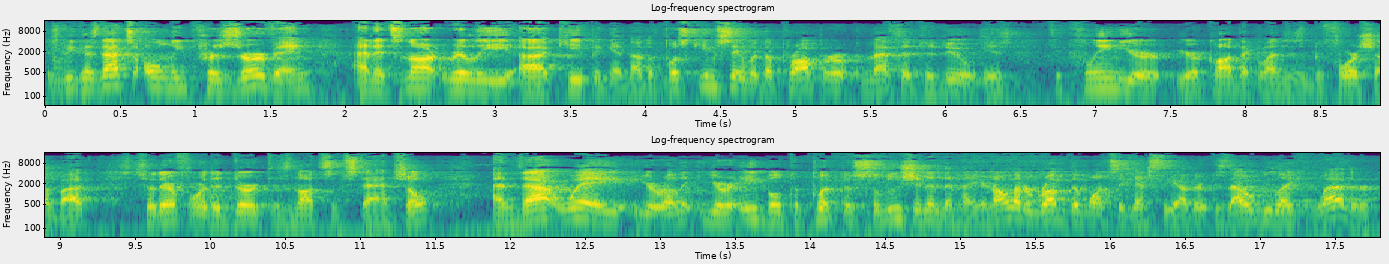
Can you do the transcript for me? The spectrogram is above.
is because that's only preserving and it's not really uh, keeping it. Now, the poskim say what the proper method to do is to clean your, your contact lenses before Shabbat, so therefore the dirt is not substantial and that way you're you're able to put the solution in them. Now you're not allowed to rub them once against the other because that would be like leather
